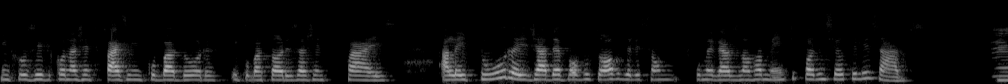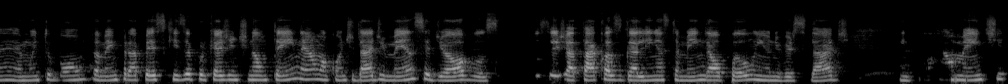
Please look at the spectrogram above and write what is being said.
inclusive, quando a gente faz em incubadoras, incubatórios, a gente faz a leitura e já devolve os ovos, eles são fumegados novamente e podem ser utilizados. É, é muito bom também para pesquisa, porque a gente não tem né, uma quantidade imensa de ovos. Você já está com as galinhas também em galpão, em universidade. Então, realmente,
